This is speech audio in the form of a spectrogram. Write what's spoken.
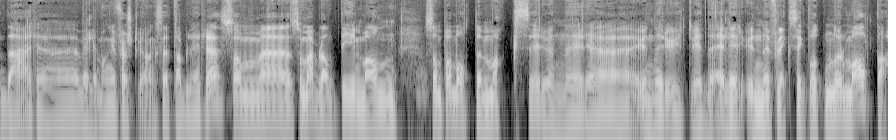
det er veldig mange førstegangsetablerere som, som, er blant de man som på en måte makser under, under utvid, eller under fleksikvoten normalt. da.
